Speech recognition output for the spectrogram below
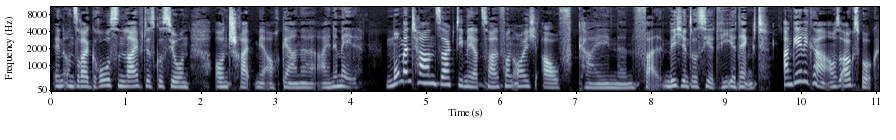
in unserer großen Live-Diskussion und schreibt mir auch gerne eine Mail. Momentan sagt die Mehrzahl von euch auf keinen Fall. Mich interessiert, wie ihr denkt. Angelika aus Augsburg.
